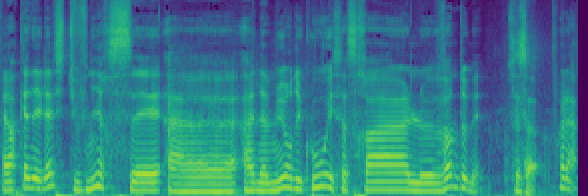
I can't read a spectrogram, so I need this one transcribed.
Alors, Canélève, si tu veux venir, c'est à, à Namur du coup, et ça sera le 22 mai. C'est ça. Voilà.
